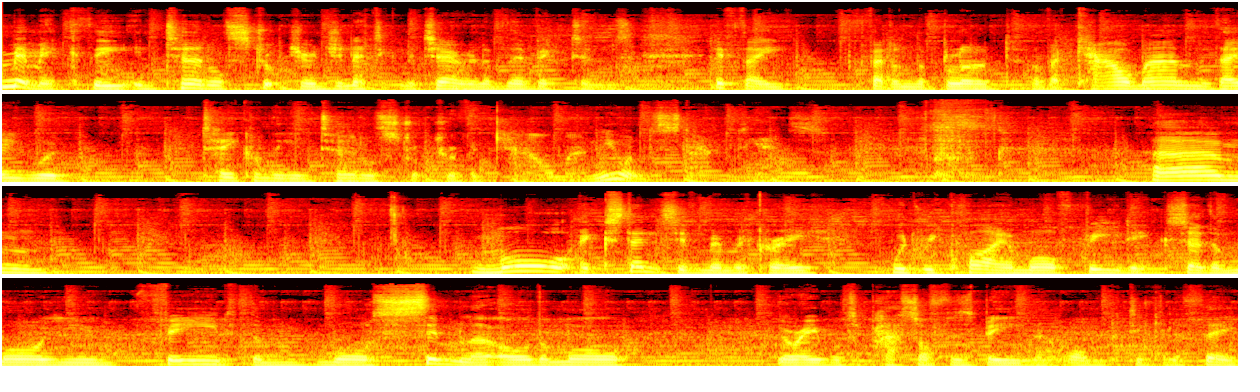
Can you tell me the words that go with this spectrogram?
mimic the internal structure and genetic material of their victims. If they fed on the blood of a cowman, they would take on the internal structure of a cowman. You understand, yes. Um, more extensive mimicry would require more feeding. So the more you feed, the more similar or the more you're able to pass off as being that one particular thing.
